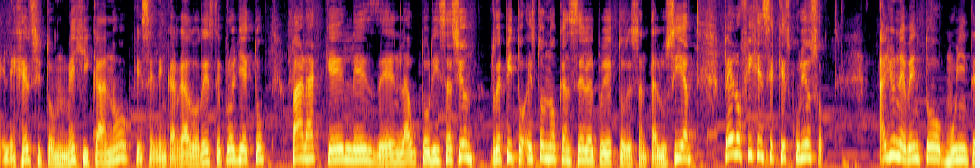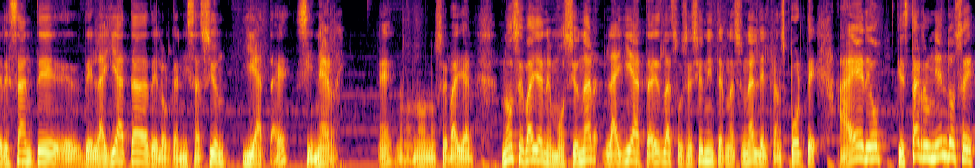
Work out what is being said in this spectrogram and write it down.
el ejército mexicano, que es el encargado de este proyecto, para que les den la autorización. Repito, esto no cancela el proyecto de Santa Lucía, pero fíjense que es curioso. Hay un evento muy interesante eh, de la IATA, de la organización IATA, ¿eh? sin R. ¿eh? No, no, no se vayan, no se vayan a emocionar. La IATA es la Asociación Internacional del Transporte Aéreo que está reuniéndose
